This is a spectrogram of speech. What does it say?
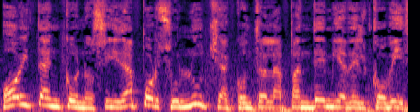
hoy tan conocida por su lucha contra la pandemia del COVID.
